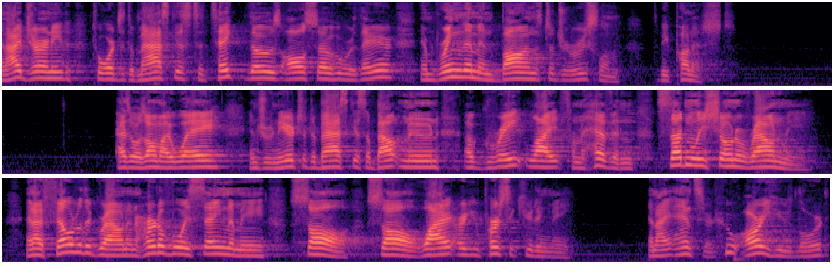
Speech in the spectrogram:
and I journeyed towards Damascus to take those also who were there and bring them in bonds to Jerusalem to be punished. As I was on my way and drew near to Damascus about noon, a great light from heaven suddenly shone around me. And I fell to the ground and heard a voice saying to me, Saul, Saul, why are you persecuting me? And I answered, Who are you, Lord?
